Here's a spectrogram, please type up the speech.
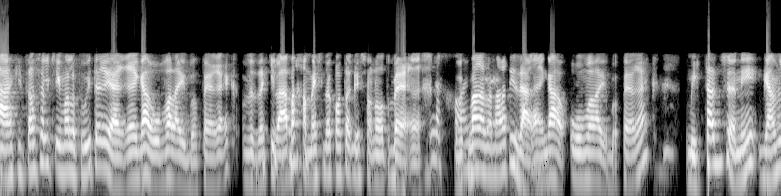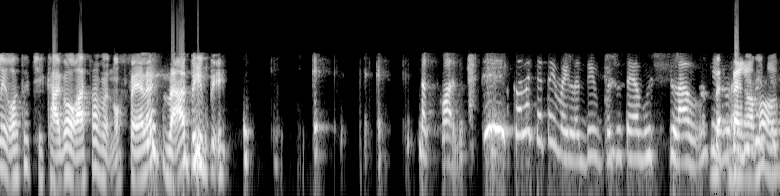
העקיצה של קימה לטוויטר היא הרגע האהוב עליי בפרק, וזה כאילו היה בחמש דקות הראשונות בערך. נכון. וכבר אז אמרתי, זה הרגע האהוב עליי בפרק. מצד שני, גם לראות את שיקגו רצה ונופלת, זה היה ביבי. נכון. כל הקטע עם הילדים פשוט היה מושלם. כאילו, ברמות.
